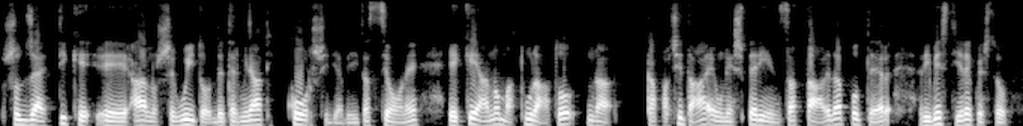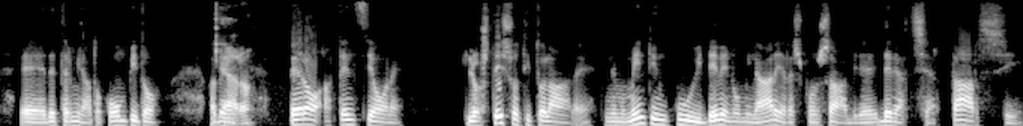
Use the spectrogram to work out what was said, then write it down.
soggetti che eh, hanno seguito determinati corsi di abilitazione e che hanno maturato una capacità e un'esperienza tale da poter rivestire questo eh, determinato compito. Però attenzione, lo stesso titolare, nel momento in cui deve nominare il responsabile, deve accertarsi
